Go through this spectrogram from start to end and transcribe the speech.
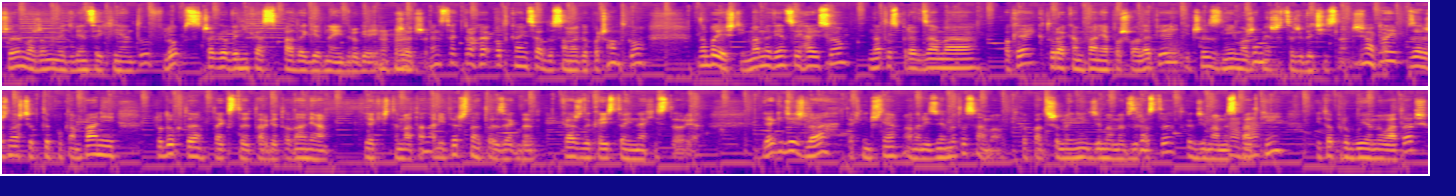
czy możemy mieć więcej klientów lub z czego wynika spadek jednej i drugiej Mhm. rzeczy. Więc tak trochę od końca do samego początku. No bo jeśli mamy więcej hajsu, no to sprawdzamy, ok, która kampania poszła lepiej i czy z niej możemy jeszcze coś wycisnąć. No tak. No i w zależności od typu kampanii, produkty, teksty, targetowania, jakieś tematy analityczne, to jest jakby każdy case to inna historia. Jak idzie źle, technicznie analizujemy to samo, tylko patrzymy nie gdzie mamy wzrosty, tylko gdzie mamy Mhm. spadki i to próbujemy łatać.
